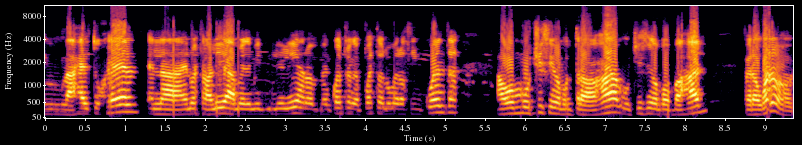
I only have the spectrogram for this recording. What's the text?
en la Hell to Hell, en, la, en nuestra liga, me encuentro en el puesto número 50. Aún muchísimo por trabajar, muchísimo por bajar. Pero bueno,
